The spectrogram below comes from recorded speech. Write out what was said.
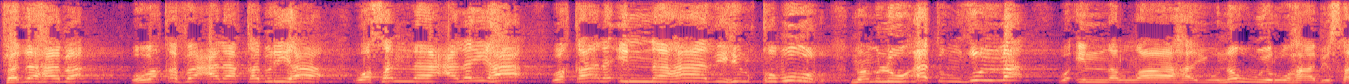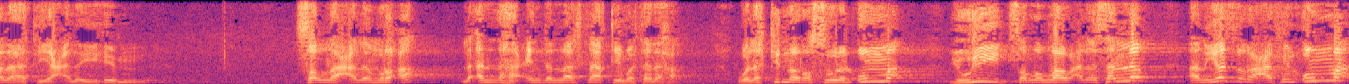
فذهب ووقف على قبرها وصلى عليها وقال إن هذه القبور مملوءة ظلمة وإن الله ينورها بصلاتي عليهم. صلى على امرأة لأنها عند الناس لا قيمة لها. ولكن رسول الأمة يريد صلى الله عليه وسلم أن يزرع في الأمة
